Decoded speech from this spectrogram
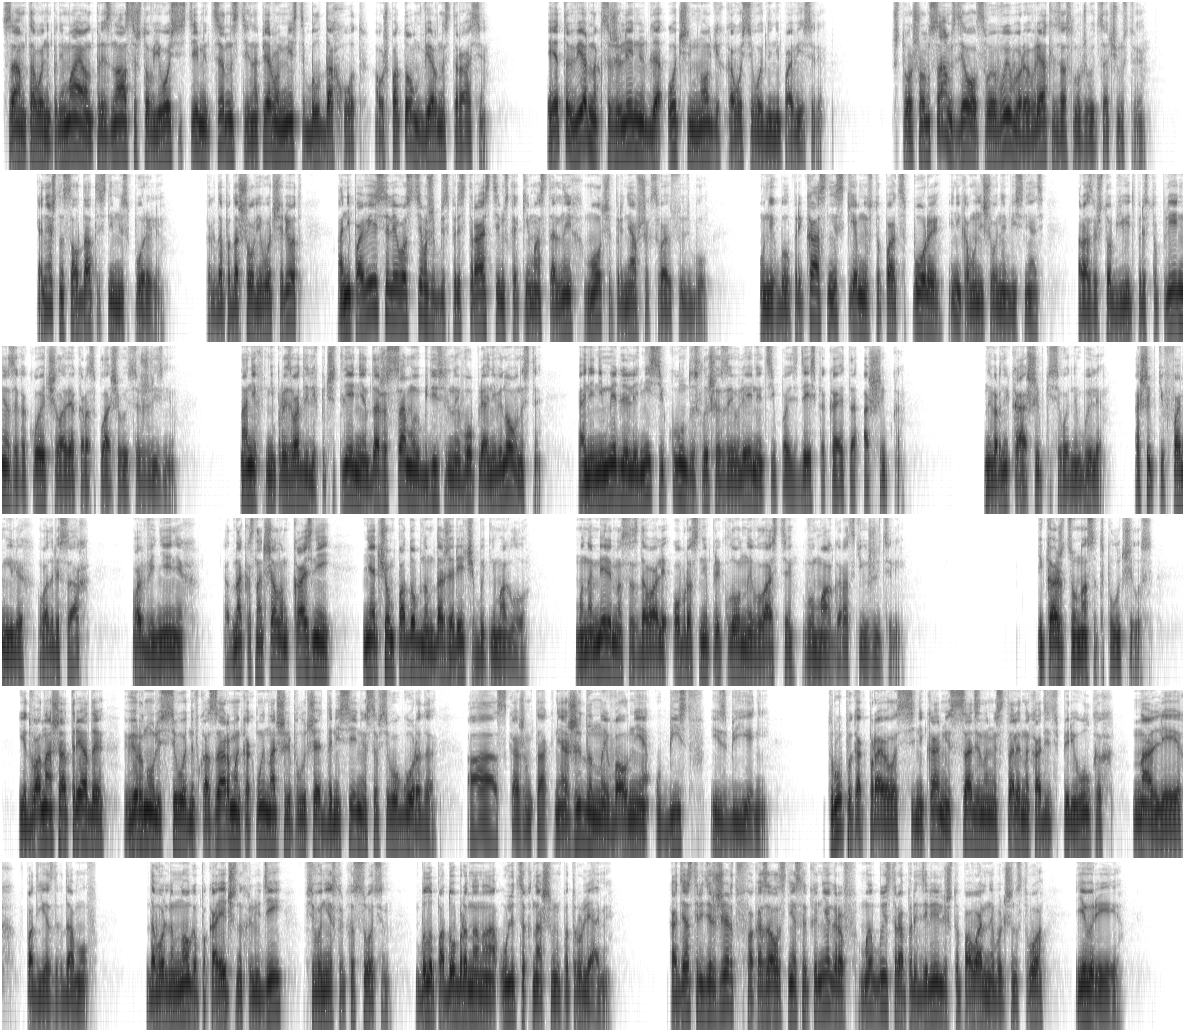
Сам того не понимая, он признался, что в его системе ценностей на первом месте был доход, а уж потом верность расе. И это верно, к сожалению, для очень многих, кого сегодня не повесили. Что ж, он сам сделал свой выбор и вряд ли заслуживает сочувствия. Конечно, солдаты с ним не спорили. Когда подошел его черед, они повесили его с тем же беспристрастием, с каким и остальных, молча принявших свою судьбу. У них был приказ ни с кем не вступать в споры и никому ничего не объяснять, разве что объявить преступление, за какое человек расплачивается жизнью. На них не производили впечатления даже самые убедительные вопли о невиновности. Они не медлили ни секунды, слыша заявление типа «здесь какая-то ошибка». Наверняка ошибки сегодня были. Ошибки в фамилиях, в адресах, в обвинениях. Однако с началом казней ни о чем подобном даже речи быть не могло. Мы намеренно создавали образ непреклонной власти в умах городских жителей. И кажется, у нас это получилось. Едва наши отряды вернулись сегодня в казармы, как мы начали получать донесения со всего города о, скажем так, неожиданной волне убийств и избиений. Трупы, как правило, с синяками и ссадинами стали находить в переулках, на аллеях, в подъездах домов. Довольно много покалеченных людей, всего несколько сотен, было подобрано на улицах нашими патрулями. Хотя среди жертв оказалось несколько негров, мы быстро определили, что повальное большинство – евреи.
